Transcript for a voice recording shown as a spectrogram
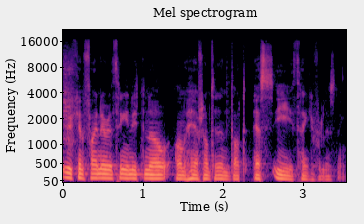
You can find everything you need to know on hejaframtiden.se. Thank you for listening.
